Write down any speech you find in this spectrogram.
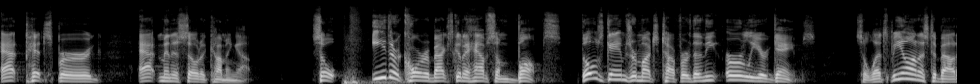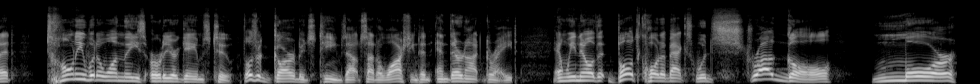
at Pittsburgh, at Minnesota coming up. So either quarterback's going to have some bumps. Those games are much tougher than the earlier games. So let's be honest about it. Tony would have won these earlier games too. Those are garbage teams outside of Washington, and they're not great. And we know that both quarterbacks would struggle more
